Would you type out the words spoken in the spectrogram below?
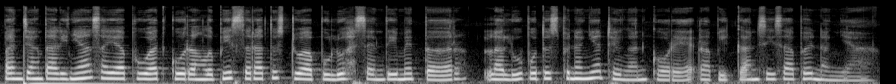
Panjang talinya saya buat kurang lebih 120 cm, lalu putus benangnya dengan korek, rapikan sisa benangnya.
